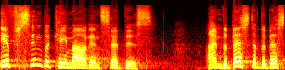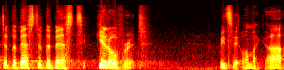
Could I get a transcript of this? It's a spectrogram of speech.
If Simba came out and said this, I'm the best of the best of the best of the best, get over it. We'd say, oh my God,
